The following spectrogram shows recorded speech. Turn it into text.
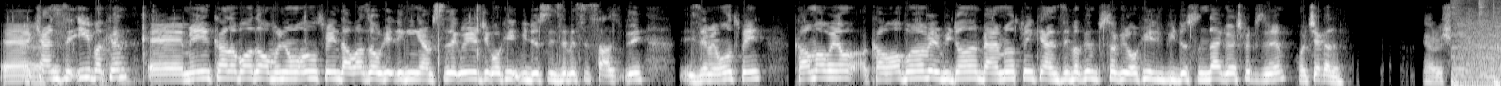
Ee, Evet. Kendinize iyi bakın. Ee, benim kanalıma abone olmayı unutmayın. Daha fazla Rocket League'in gelmesi gelecek Rocket videosu izlemesi saatini izlemeyi unutmayın. Kanalıma abone, kanalıma abone olmayı ve videoları beğenmeyi unutmayın. Kendinize iyi bakın. Bir sonraki Rocket videosunda görüşmek üzere. Hoşçakalın. Görüşürüz.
